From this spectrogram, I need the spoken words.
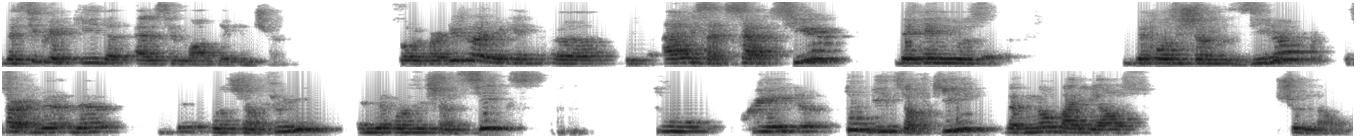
the secret key that Alice and Bob they can share. So in particular, they can, uh, if Alice accepts here, they can use the position zero, sorry, the, the, the position three and the position six to create two bits of key that nobody else should know.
